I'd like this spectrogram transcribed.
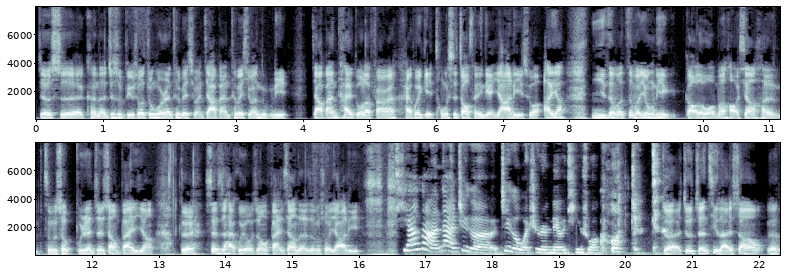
就是可能就是比如说中国人特别喜欢加班，特别喜欢努力，加班太多了，反而还会给同事造成一点压力，说哎呀，你怎么这么用力，搞得我们好像很怎么说不认真上班一样，对，甚至还会有这种反向的怎么说压力。天呐，那这个这个我是没有听说过。对，就整体来上，呃。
